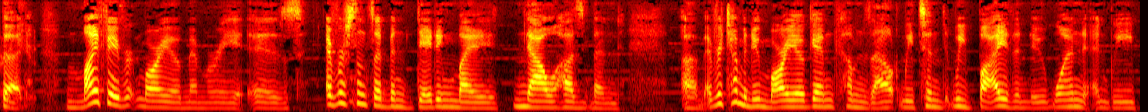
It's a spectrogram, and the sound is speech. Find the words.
But my favorite Mario memory is ever since I've been dating my now husband, um, every time a new Mario game comes out, we tend we buy the new one and we p-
